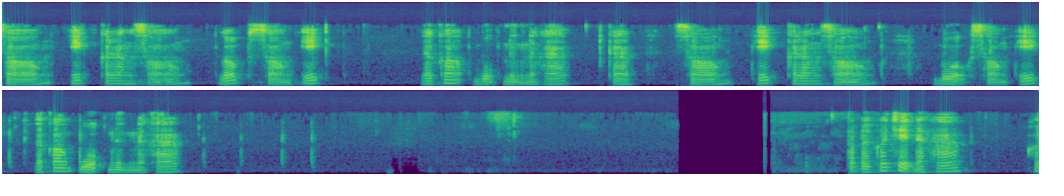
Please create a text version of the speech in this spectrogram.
2x กำลัง2ลบ 2x แล้วก็บวก 1 นะครับ กับ 2x กำลัง2บวก 2x แล้วก็บวก 1 นะครับ ต่อไปข้อ 7 นะครับ ข้อ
